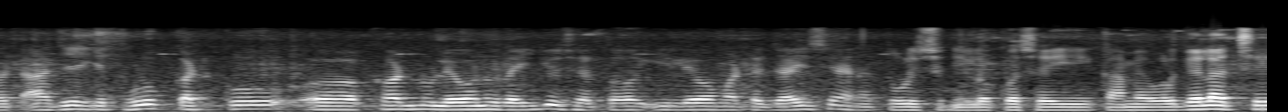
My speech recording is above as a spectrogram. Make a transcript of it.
બટ આજે કે થોડુંક કટકું ખડનું લેવાનું રહી ગયું છે, તો એ લેવા માટે જાય છે અને તુલસીની લોકો છે એ કામે વળગેલા જ છે.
